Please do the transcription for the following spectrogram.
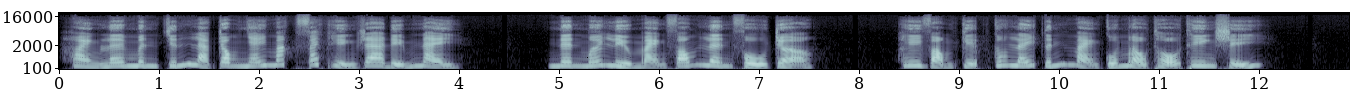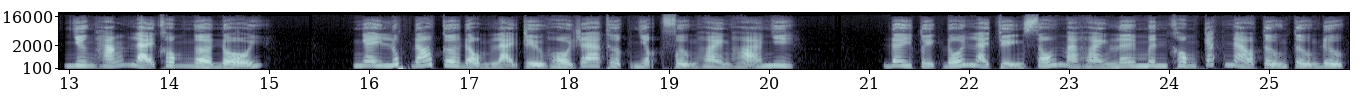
Hoàng Lê Minh chính là trong nháy mắt phát hiện ra điểm này. Nên mới liều mạng phóng lên phụ trợ. Hy vọng kịp cứu lấy tính mạng của mậu thổ thiên sĩ. Nhưng hắn lại không ngờ nổi. Ngay lúc đó cơ động lại triệu hồi ra thực nhật Phượng Hoàng Hỏa Nhi. Đây tuyệt đối là chuyện xấu mà Hoàng Lê Minh không cách nào tưởng tượng được.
